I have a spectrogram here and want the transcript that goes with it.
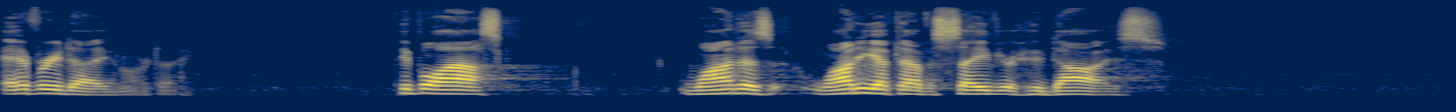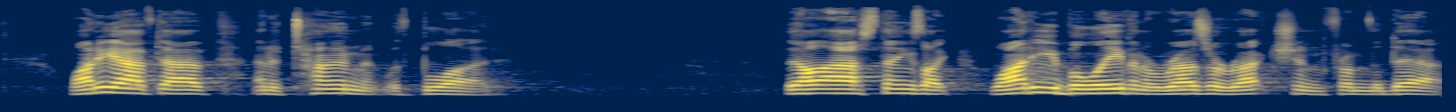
every day in our day. People ask, why, does, why do you have to have a Savior who dies? Why do you have to have an atonement with blood? They'll ask things like, Why do you believe in a resurrection from the dead?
